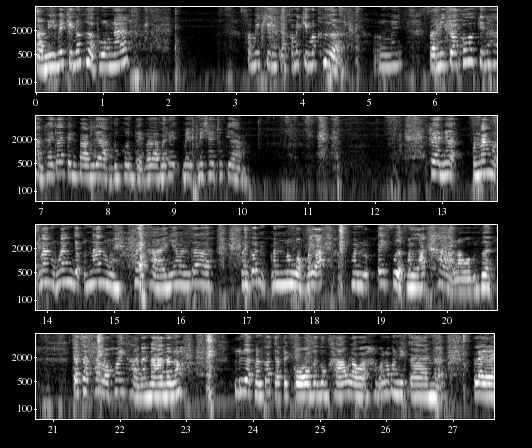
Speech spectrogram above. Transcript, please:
สามีไม่กินมะเขือพวงนะเขาไม่กินจ้ะเขาไม่กินมะเขือเออไม่สามีจอยเขาก็กินอาหารไทยได้เป็นบางอย่างทุกคนแต่ว่าไม่ได้ไม่ไม่ใช่ทุกอย่าง แค่เนี้ยมันนั่งนั่งนั่งนั่งห้อยขาอย่างเงี้ยมันก็มันก็มันหน่วงมันรัด มันไอ้เฟือกมันรัดขาเราอะเพื่อนๆแล้วถ้าถ้าเราห้อยขานานๆนะเนาะ เลือดมันก็จะไปกองกันตรงเท้าเราอะว่าแล้วมันมีการอะแรง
